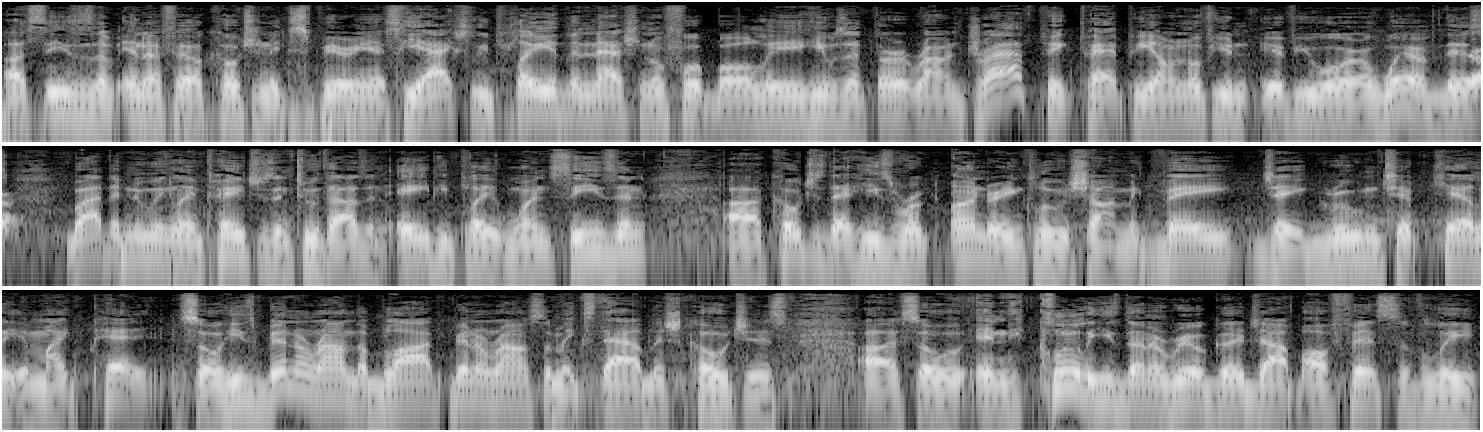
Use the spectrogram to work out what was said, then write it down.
uh, seasons of NFL coaching experience. He actually played the National Football League. He was a third round draft pick, Pat P. I don't know if you if you were aware of this, yeah. by the New England Patriots in 2008. He played one season. Uh, coaches that he's worked under include Sean McVay, Jay Gruden, Chip Kelly, and Mike Pettine. So he's been around the block, been around some established coaches. Uh, so and clearly he's done a real good job offensively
